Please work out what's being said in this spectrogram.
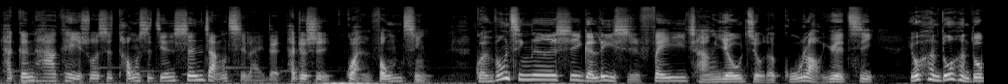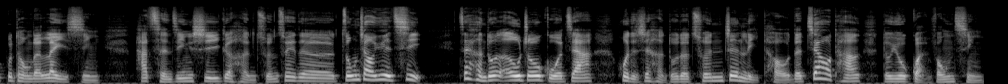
它跟它可以说是同时间生长起来的，它就是管风琴。管风琴呢，是一个历史非常悠久的古老乐器。有很多很多不同的类型。它曾经是一个很纯粹的宗教乐器，在很多的欧洲国家，或者是很多的村镇里头的教堂都有管风琴。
